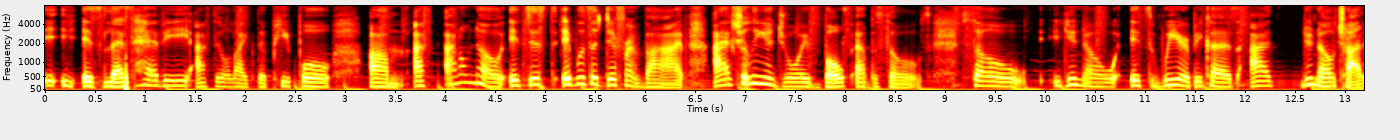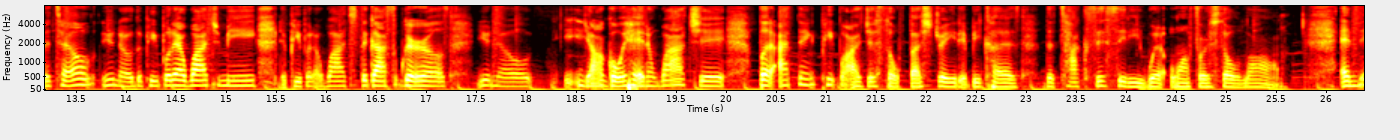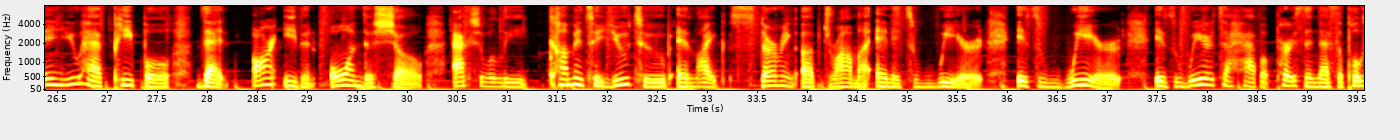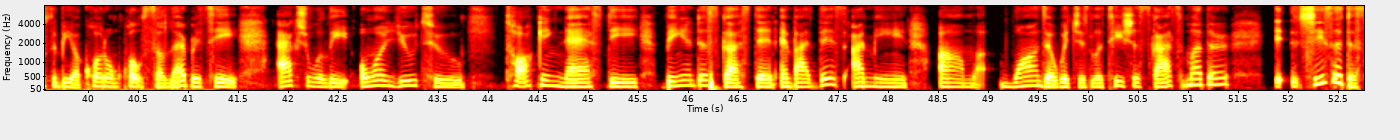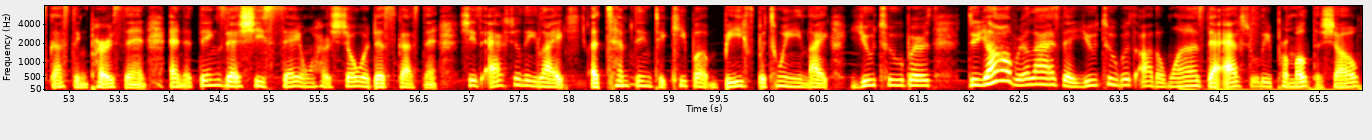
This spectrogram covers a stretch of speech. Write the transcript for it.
it's less heavy. I feel like the people um I, I don't know. It just it was a different vibe. I actually enjoy both episodes. So you know it's weird because i you know, try to tell, you know, the people that watch me, the people that watch the Gossip Girls, you know, y'all go ahead and watch it. But I think people are just so frustrated because the toxicity went on for so long. And then you have people that aren't even on the show actually coming to YouTube and like stirring up drama and it's weird. It's weird. It's weird to have a person that's supposed to be a quote unquote celebrity actually on YouTube talking nasty, being disgusting. And by this, I mean um, Wanda, which is LaTisha Scott's mother. It, she's a disgusting person. And the things that she say on her show are disgusting. She's actually like attempting to keep up beef between like YouTubers. Do y'all realize that YouTubers are the ones that actually promote the show?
